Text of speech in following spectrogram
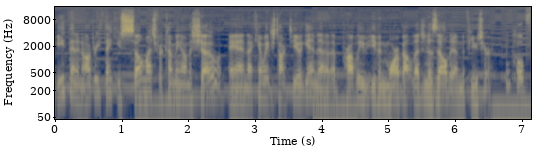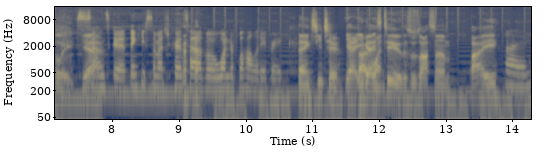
Ethan and Audrey, thank you so much for coming on the show. And I can't wait to talk to you again, uh, uh probably even more about Legend of Zelda in the future. Hopefully. Yeah. Sounds good. Thank you so much, Chris. Have a wonderful holiday break. Thanks. You too. Yeah, you guys everyone. too. This was awesome. Bye. Bye.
